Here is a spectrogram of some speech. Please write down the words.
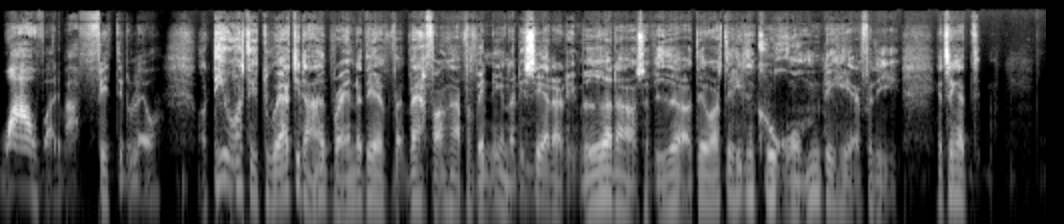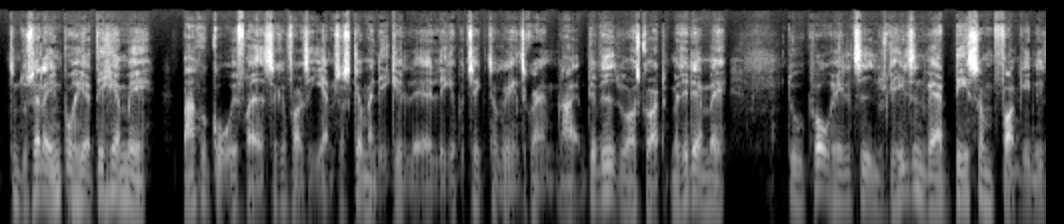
wow, hvor er det bare fedt, det du laver. Og det er jo også det, du er dit eget brand, og det er, hvad folk har forventninger, når de ser dig, og de møder dig, og så videre, og det er jo også det hele tiden kunne rumme det her, fordi jeg tænker, at, som du selv er inde på her, det her med, bare kunne gå i fred, så kan folk sige, jamen så skal man ikke øh, ligge på TikTok og Instagram. Nej, det ved du også godt. Men det der med, du er på hele tiden, du skal hele tiden være det, som folk egentlig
